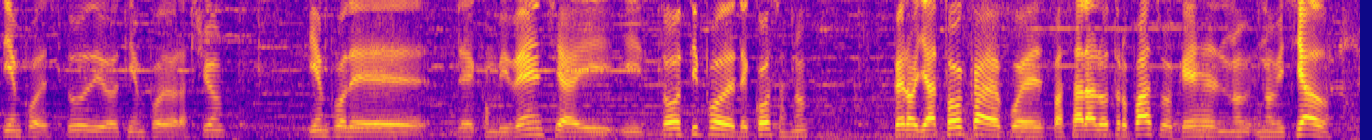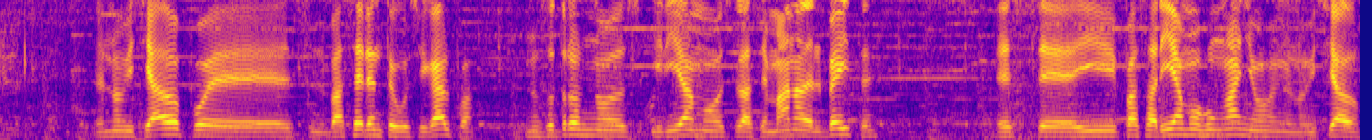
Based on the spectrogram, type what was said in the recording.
tiempo de estudio, tiempo de oración, tiempo de, convivencia y, todo tipo de, cosas, ¿no? Pero ya toca pues pasar al otro paso, que es el noviciado. El noviciado pues va a ser en Tegucigalpa. Nosotros nos iríamos la semana del 20 este, y pasaríamos un año en el noviciado.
